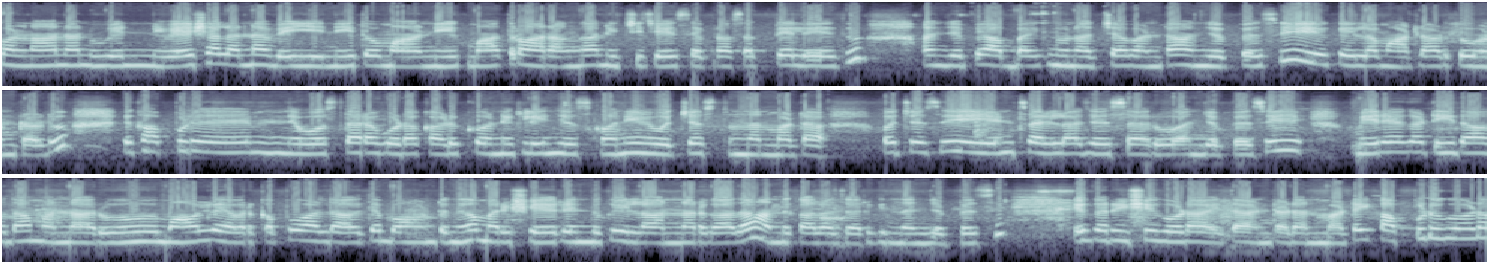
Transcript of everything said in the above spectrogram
వాళ్ళ నాన్న నువ్వు ఎన్ని వేషాలన్నా వెయ్యి నీతో మా నీకు మాత్రం ఆ రంగాన్ని ఇచ్చి చేసే ప్రసక్తే లేదు అని చెప్పి అబ్బాయికి నువ్వు నచ్చావంట అని చెప్పేసి ఇక ఇలా మాట్లాడుతూ ఉంటాడు. ఇక అప్పుడే వస్తారా కూడా కడుక్కొని క్లీన్ చేసుకొని వచ్చేస్తుంది అనమాట వచ్చేసి ఏంటి సార్ ఇలా చేశారు? అని చెప్పేసి మీరేగా టీ తాగుదాం అన్నారు. మామూలుగా ఎవరి కప్పు వాళ్ళు తాగితే బాగుంటుందిగా మరి షేర్ ఎందుకు ఇలా అన్నారు కదా అందుకు అలా జరిగిందని చెప్పేసి ఇక రిషి కూడా అయితే అంటాడనమాట. ఇక అప్పుడు కూడా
